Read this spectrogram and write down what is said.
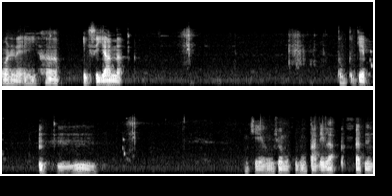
เอามาที่ไหนไอ้ห้าอีกสี่อันน่ะต้องไปเก็บอือหือโอเคคุณผู้ชมคุณต้องตัดอีกแล้วแป๊บหนึ่ง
